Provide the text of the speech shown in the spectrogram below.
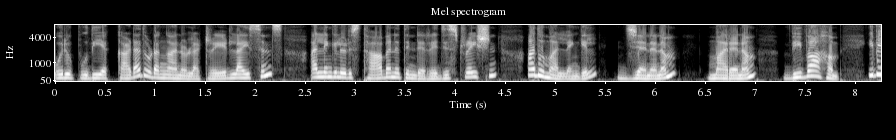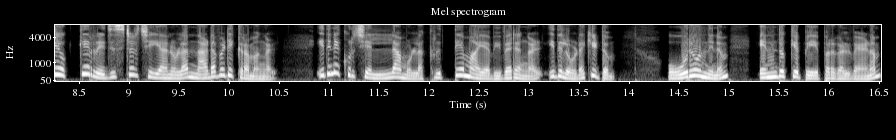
ഒരു പുതിയ കട തുടങ്ങാനുള്ള ട്രേഡ് ലൈസൻസ് അല്ലെങ്കിൽ ഒരു സ്ഥാപനത്തിന്റെ രജിസ്ട്രേഷൻ അതുമല്ലെങ്കിൽ ജനനം മരണം വിവാഹം ഇവയൊക്കെ രജിസ്റ്റർ ചെയ്യാനുള്ള നടപടിക്രമങ്ങൾ. ഇതിനെക്കുറിച്ചെല്ലാമുള്ള കൃത്യമായ വിവരങ്ങൾ ഇതിലൂടെ കിട്ടും. ഓരോന്നിനും എന്തൊക്കെ പേപ്പറുകൾ വേണം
